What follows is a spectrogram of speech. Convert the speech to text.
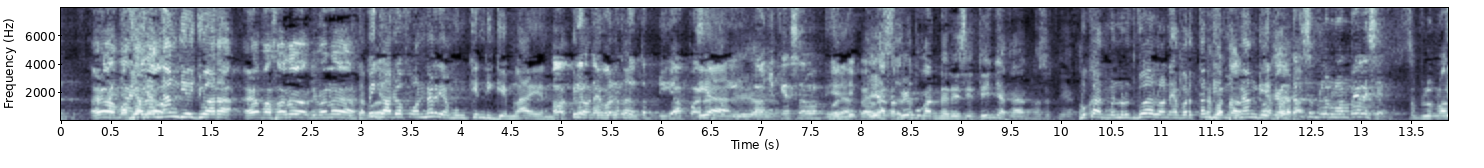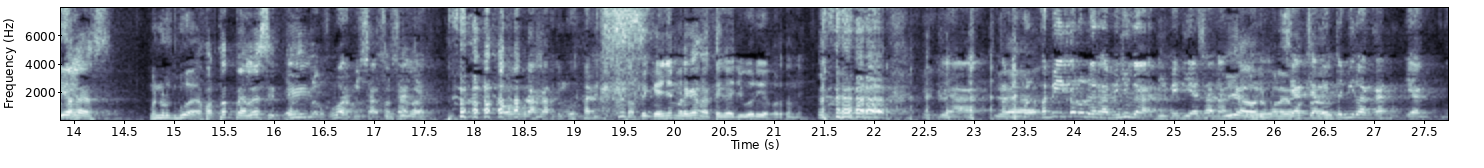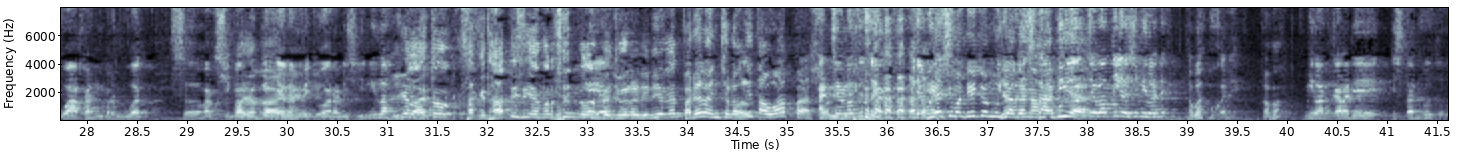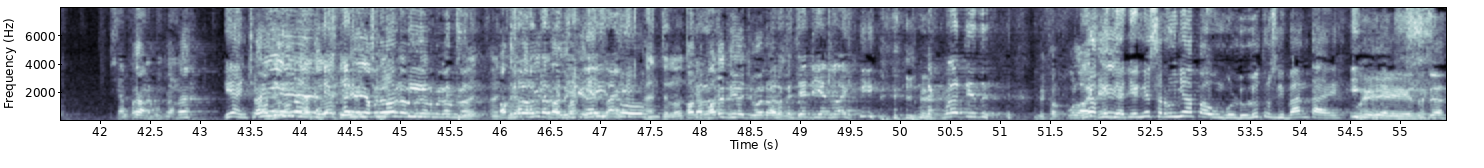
Dia menang dia juara. Ayo Mas Aryo di mana? Tapi God of Honor ya mungkin di game lain, Oh, tapi lawan Everton tetap di apa? Iya. Nanti lawan Newcastle. Buat Iya. Iya, tapi bukan dari City-nya kan maksudnya. Bukan menurut gua lawan Everton, dia menang di. Everton sebelum lawan Palace ya? Sebelum lawan Iya. Palace. Menurut gua. Everton, Palace, City. Ya belum keluar bisa aja. Kalau berangkat duluan. Tapi kayaknya mereka nggak tega juga di Everton ya. ya, tapi, tapi kan udah rame juga di media sana. Iya, udah mulai Si rame. Ancel itu bilang kan, ya gua akan berbuat semaksimal Supaya mungkin jangan sampai juara di sini lah. Iya lah itu sakit hati sih Everton kalau Iya. sampai juara di dia kan. Padahal Ancelotti tahu apa Ancelotti dia. cuma dia cuma mau jaga nama dia. Ancelotti nggak sih Milan ya? Apa? Bukan ya? Apa? Milan kalah di Istanbul tuh siapa Bukan, bukan. Eh. Iya, Ancelotti. iya, iya, iya, iya, iya, benar, benar, benar, Kalau tapi balikin. itu. Ancelotti. Tahun depannya dia juara. Kalau itu. kejadian lagi, enak banget itu. Liverpool lagi. kejadiannya serunya apa? Unggul dulu terus dibantai. Wih, sudah.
